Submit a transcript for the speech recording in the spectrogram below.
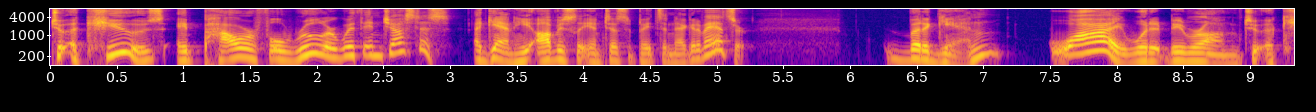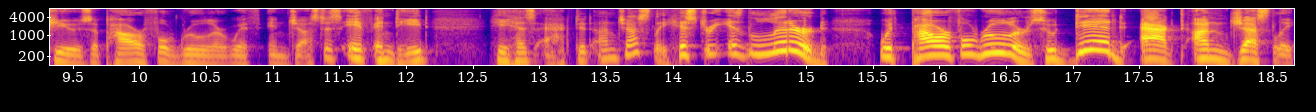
to accuse a powerful ruler with injustice. Again, he obviously anticipates a negative answer. But again, why would it be wrong to accuse a powerful ruler with injustice if indeed he has acted unjustly? History is littered with powerful rulers who did act unjustly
